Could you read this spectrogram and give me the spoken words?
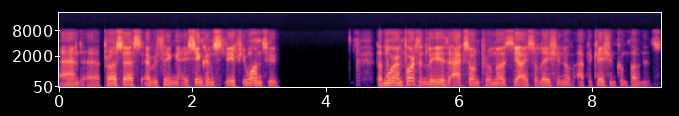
and uh, process everything asynchronously if you want to. But more importantly is Axon promotes the isolation of application components.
